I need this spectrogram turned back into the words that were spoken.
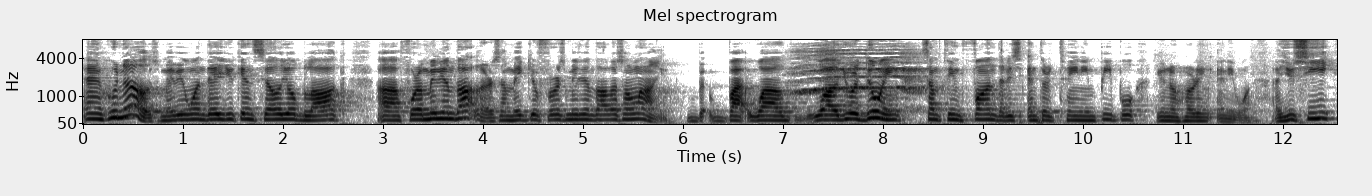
and who knows, maybe one day you can sell your blog uh, for a million dollars and make your first million dollars online. But while while you're doing something fun that is entertaining people, you're not hurting anyone. As you see,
